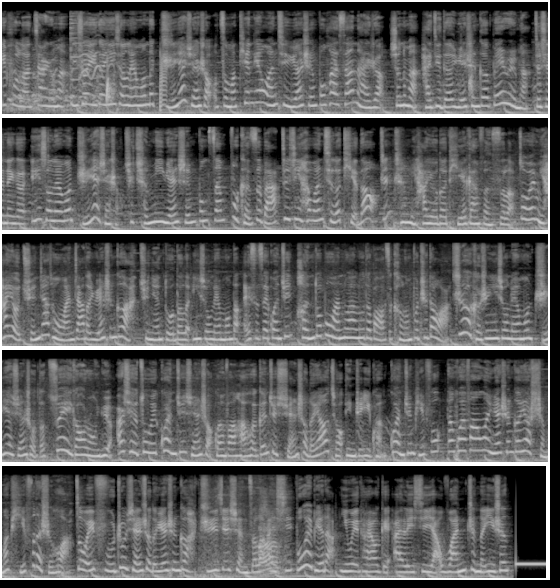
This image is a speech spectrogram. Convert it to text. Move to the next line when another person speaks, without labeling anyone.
离谱了，家人们！你说一个英雄联盟的职业选手，怎么天天玩起《原神崩坏三》来着？兄弟们，还记得原神哥 Barry 吗？就是那个英雄联盟职业选手，却沉迷《原神崩三》不可自拔，最近还玩起了铁道，真成米哈游的铁杆粉丝了。作为米哈游全家桶玩家的原神哥啊，去年夺得了英雄联盟的 SC 冠军。很多不玩撸啊撸的宝子可能不知道啊，这可是英雄联盟职业选手的最高荣誉，而且作为冠军选手，官方还会根据选手的要求定制一款冠军皮肤。当官方问原神哥要什么皮肤的时候啊，作为辅助选手的原神哥直接选择了艾希，不为别的，因为他要给艾莉西亚完整的一生。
